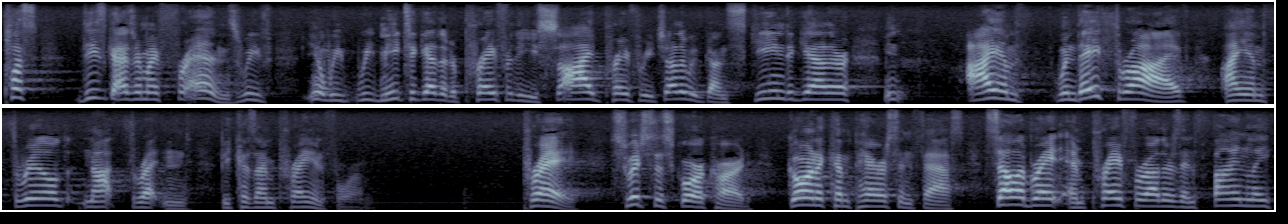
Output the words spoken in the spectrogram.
Plus, these guys are my friends. We've, you know, we, we meet together to pray for the East Side, pray for each other. We've gone skiing together. I mean, I am, when they thrive, I am thrilled, not threatened, because I'm praying for them. Pray. Switch the scorecard. Go on a comparison fast. Celebrate and pray for others. And finally,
